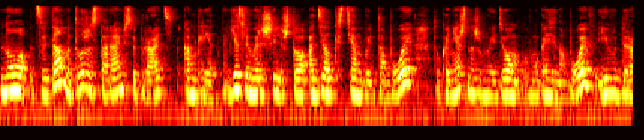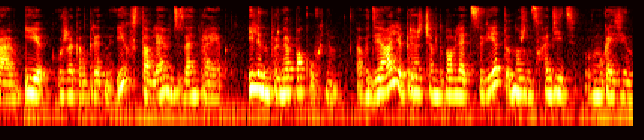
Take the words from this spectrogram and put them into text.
но цвета мы тоже стараемся брать конкретно. Если мы решили, что отделка стен будет обои, то, конечно же, мы идем в магазин обоев и выбираем, и уже конкретно их вставляем в дизайн-проект. Или, например, по кухням. В идеале, прежде чем добавлять цвет, нужно сходить в магазин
